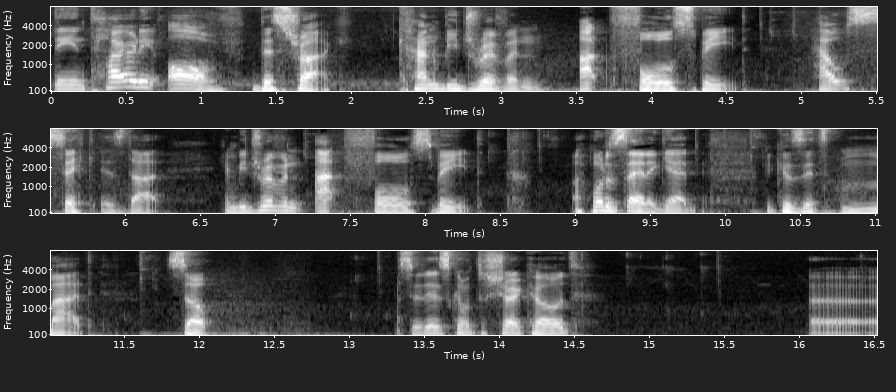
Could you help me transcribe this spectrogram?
the entirety of this track can be driven at full speed. How sick is that? Can be driven at full speed. I want to say it again because it's mad. So, so this go to share code. Uh,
